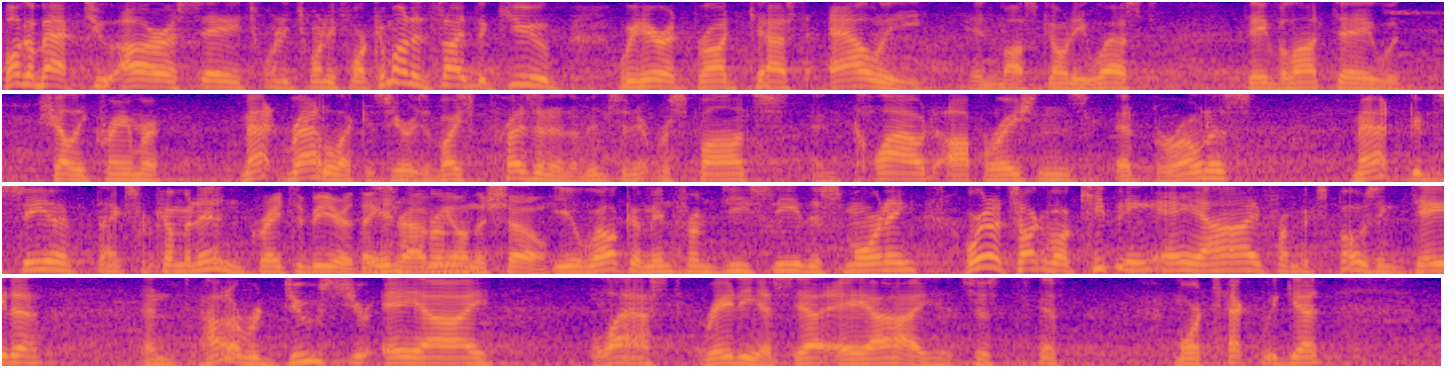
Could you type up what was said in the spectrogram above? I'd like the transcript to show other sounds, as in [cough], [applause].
Welcome back to RSA 2024. Come on inside theCUBE. We're here at Broadcast Alley in Moscone West. Dave Vellante with Shelly Kramer. Matt Radolec is here, he's the Vice President of Incident Response and Cloud Operations at Varonis. Matt, good to see you. Thanks for coming in. Great to be here. Thanks in for having from, me on the show. You're welcome. In from DC this morning. We're going to talk about keeping AI from exposing data and how to reduce your AI blast radius. Yeah, AI, it's just, [laughs] more tech we get,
